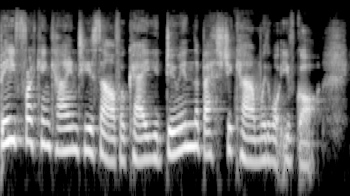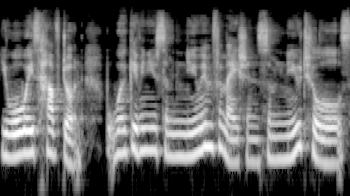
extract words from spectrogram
Be freaking kind to yourself, okay? You're doing the best you can with what you've got. You always have done, but we're giving you some new information, some new tools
